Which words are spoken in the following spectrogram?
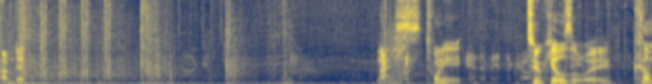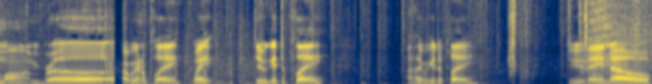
I'm dead. Nice. 28. Two kills away. Come on, bro. Are we gonna play? Wait. Do we get to play? I think we get to play. Do they know?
